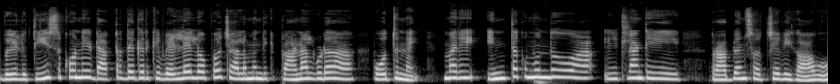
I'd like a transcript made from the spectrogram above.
వీళ్ళు తీసుకొని డాక్టర్ దగ్గరికి వెళ్ళేలోపు చాలా మందికి ప్రాణాలు కూడా పోతున్నాయి. మరి ఇంతకు ముందు ఇట్లాంటి ప్రాబ్లమ్స్ వచ్చేవి కావు.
